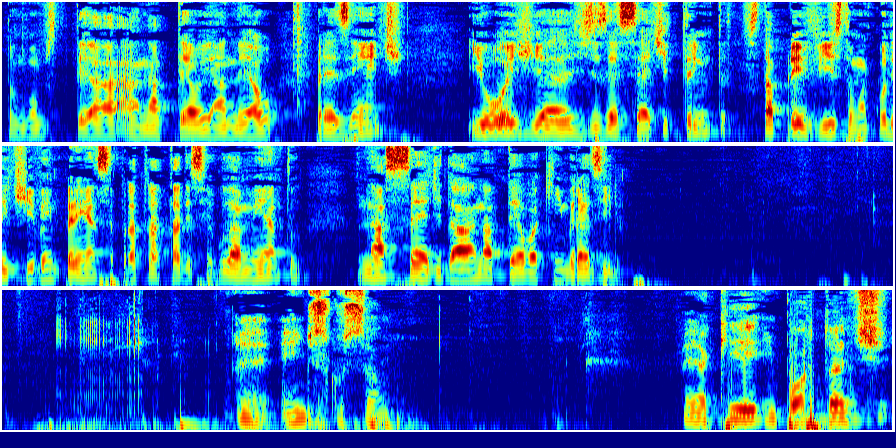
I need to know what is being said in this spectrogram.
Então vamos ter a Anatel e a ANEL presente. E hoje, às 17h30, está prevista uma coletiva imprensa para tratar desse regulamento na sede da Anatel aqui em Brasília. É, em discussão. É aqui importante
